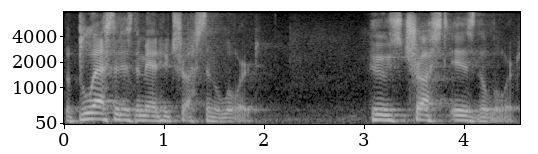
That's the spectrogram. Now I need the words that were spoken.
But blessed is the man who trusts in the Lord, whose trust is the Lord.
